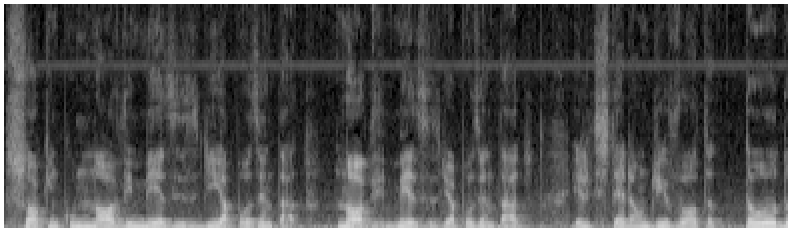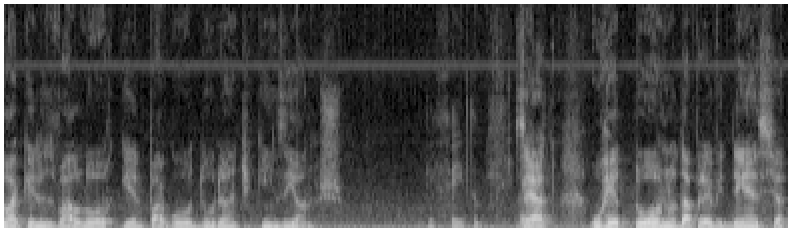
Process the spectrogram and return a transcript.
Só que com nove meses de aposentado, nove meses de aposentado, eles terão de volta todo aquele valor que ele pagou durante 15 anos. Perfeito. Certo? É. O retorno da Previdência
